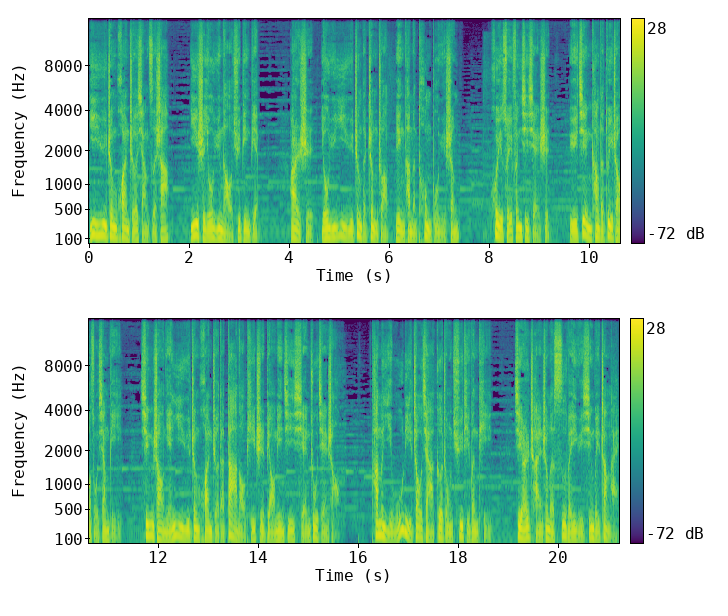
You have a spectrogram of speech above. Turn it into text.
抑郁症患者想自杀，一是由于脑区病变，二是由于抑郁症的症状令他们痛不欲生。荟萃分析显示，与健康的对照组相比，青少年抑郁症患者的大脑皮质表面积显著减少，他们已无力招架各种躯体问题，继而产生了思维与行为障碍，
